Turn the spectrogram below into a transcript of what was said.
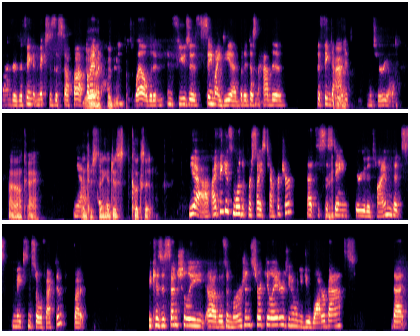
blender, the thing that mixes the stuff up. But I have an it- oven as well that it infuses same idea, but it doesn't have the the thing to Yeah. agitate the material. Oh, okay Yeah. interesting it just cooks it Yeah, I think it's more the precise temperature at the sustained period of time that makes them so effective. But because essentially, uh, those immersion circulators, you know, when you do water baths, that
